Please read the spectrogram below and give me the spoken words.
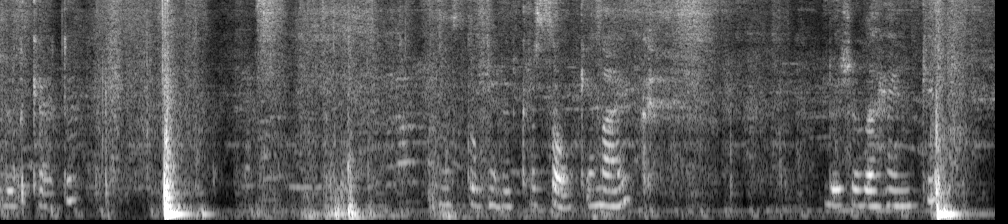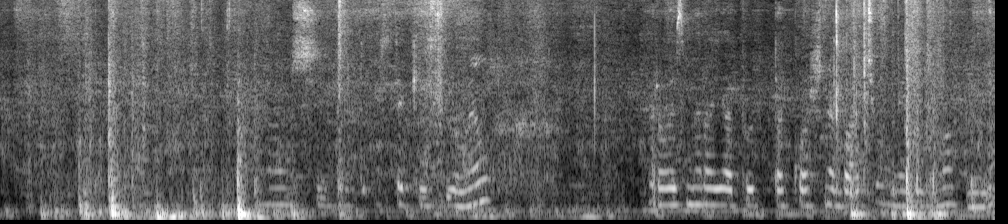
йдуть кети. Йдуть кросовки Nike. Дуже легенькі. Далі йдуть ось такий фюмел. Розміра я тут також не бачу, вони йдуть нові.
